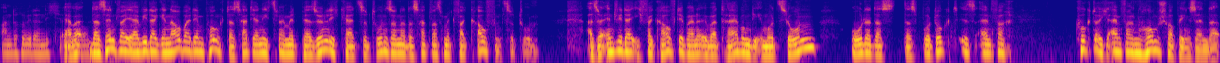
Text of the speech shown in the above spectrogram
andere wieder nicht. Ja, aber also da sind wir ja wieder genau bei dem Punkt. Das hat ja nichts mehr mit Persönlichkeit zu tun, sondern das hat was mit Verkaufen zu tun. Also entweder ich verkaufe dir bei einer Übertreibung die Emotionen oder das, das Produkt ist einfach, guckt euch einfach einen Home-Shopping-Sender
